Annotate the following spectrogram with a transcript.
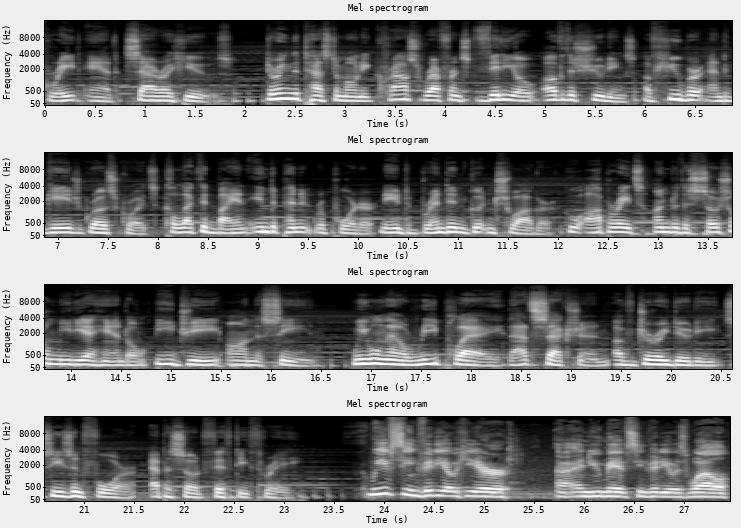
great aunt, Sarah Hughes. During the testimony, Kraus referenced video of the shootings of Huber and Gage Grosskreutz collected by an independent reporter named Brendan Gutenschwager, who operates under the social media handle BG on the scene. We will now replay that section of Jury Duty, Season 4, Episode 53. We've seen video here, uh, and you may have seen video as well,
